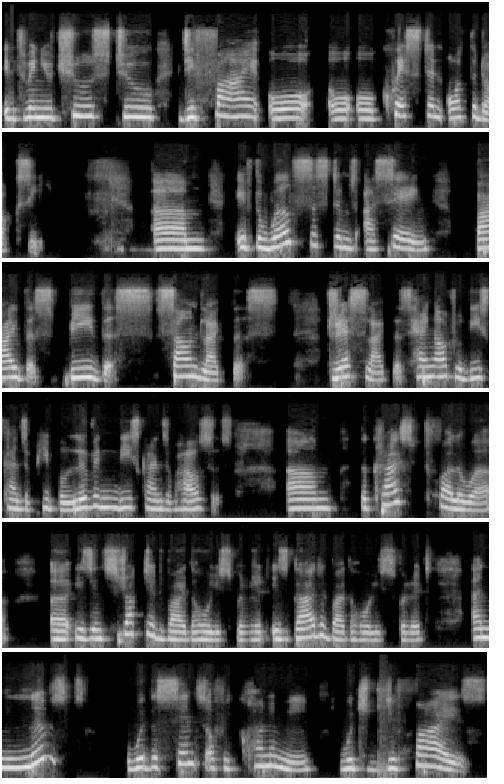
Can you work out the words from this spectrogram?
It's when you choose to defy or or, or question orthodoxy. Um, if the world systems are saying buy this be this sound like this dress like this hang out with these kinds of people live in these kinds of houses um, the christ follower uh, is instructed by the holy spirit is guided by the holy spirit and lives with the sense of economy which defies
